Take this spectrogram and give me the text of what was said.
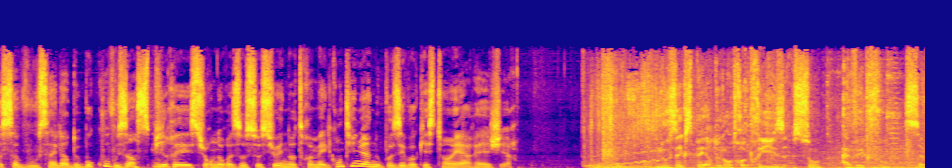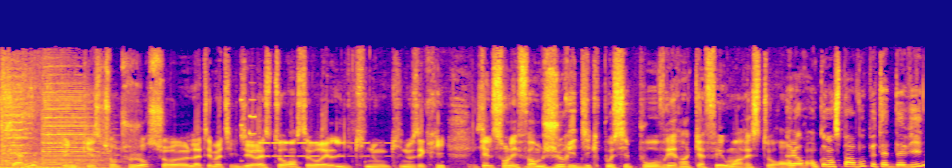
Ça, vous, ça a l'air de beaucoup vous inspirer sur nos réseaux sociaux et notre mail. Continuez à nous poser vos questions et à réagir. Nos experts de l'entreprise sont avec vous. Sofiane Une question toujours sur la thématique des restaurants. C'est Aurélie qui nous, qui nous écrit. Quelles sont les formes juridiques possibles pour ouvrir un café ou un restaurant? Alors, on commence par vous, peut-être, David?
